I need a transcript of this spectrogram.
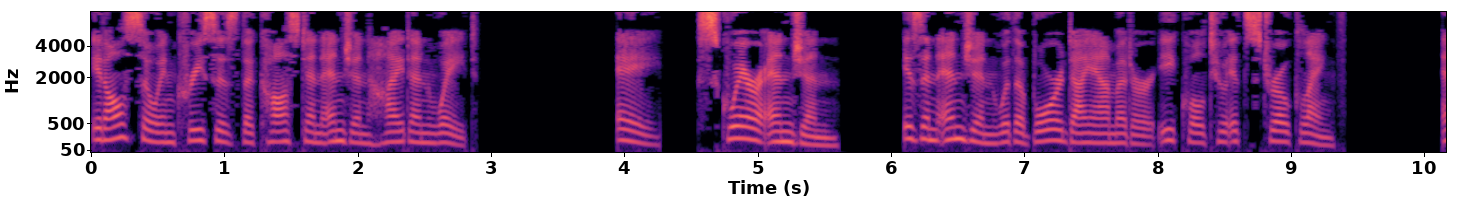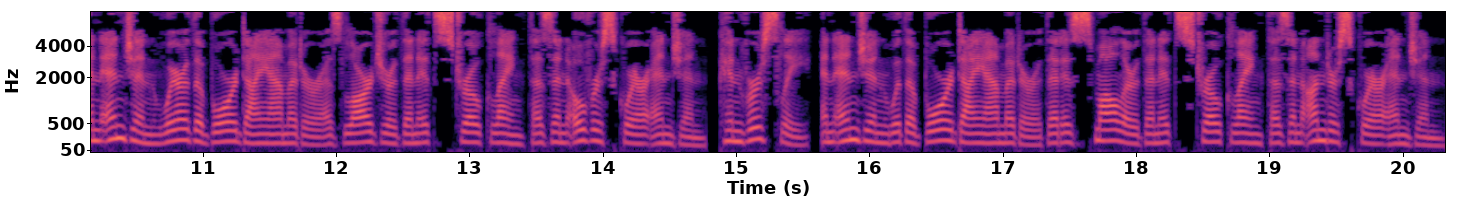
It also increases the cost and engine height and weight. A square engine is an engine with a bore diameter equal to its stroke length. An engine where the bore diameter is larger than its stroke length is an oversquare engine. Conversely, an engine with a bore diameter that is smaller than its stroke length is an undersquare engine.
